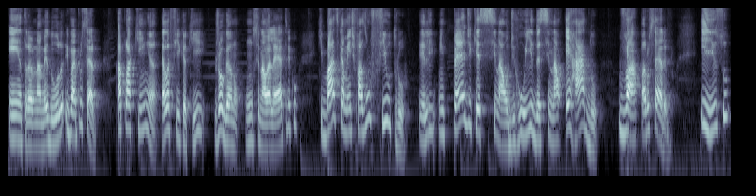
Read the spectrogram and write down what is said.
entra na medula e vai para o cérebro. A plaquinha, ela fica aqui jogando um sinal elétrico que basicamente faz um filtro. Ele impede que esse sinal de ruído, esse sinal errado, vá para o cérebro. E isso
